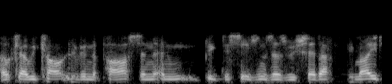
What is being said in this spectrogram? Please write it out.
Okay, we can't live in the past, and, and big decisions, as we've said, have to be made.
